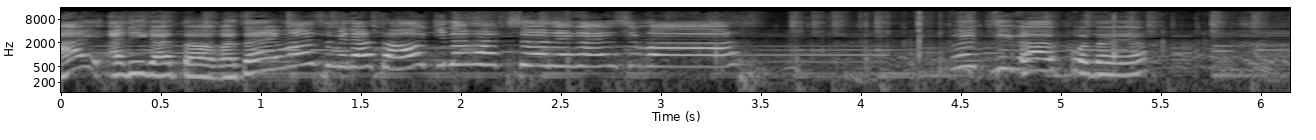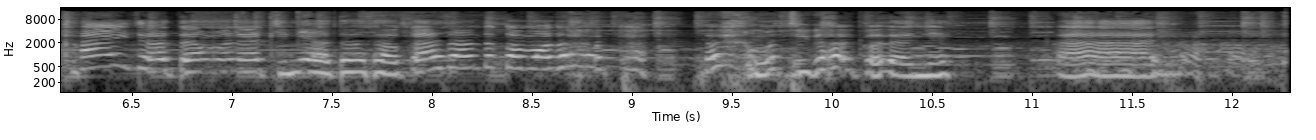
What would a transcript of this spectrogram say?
はい、ありがとうございます。皆さん大きな拍手お願いします。うちが子だよ。はい、じゃあ友達にお父さんお母さんとか戻ろうか。そ れも違う子だね。はーい。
